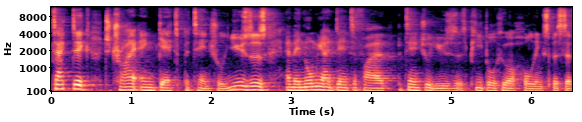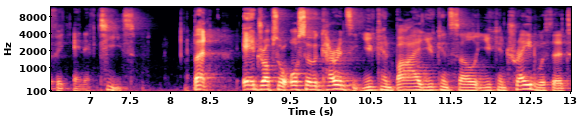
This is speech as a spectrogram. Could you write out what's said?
tactic to try and get potential users. And they normally identify potential users as people who are holding specific NFTs. But airdrops are also a currency. You can buy, you can sell, you can trade with it.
